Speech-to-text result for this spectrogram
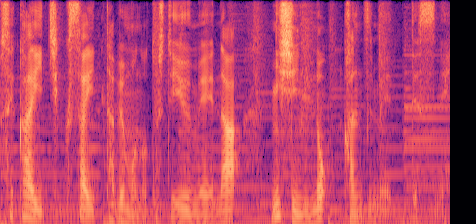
世界一臭い食べ物として有名なニシンの缶詰ですね。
